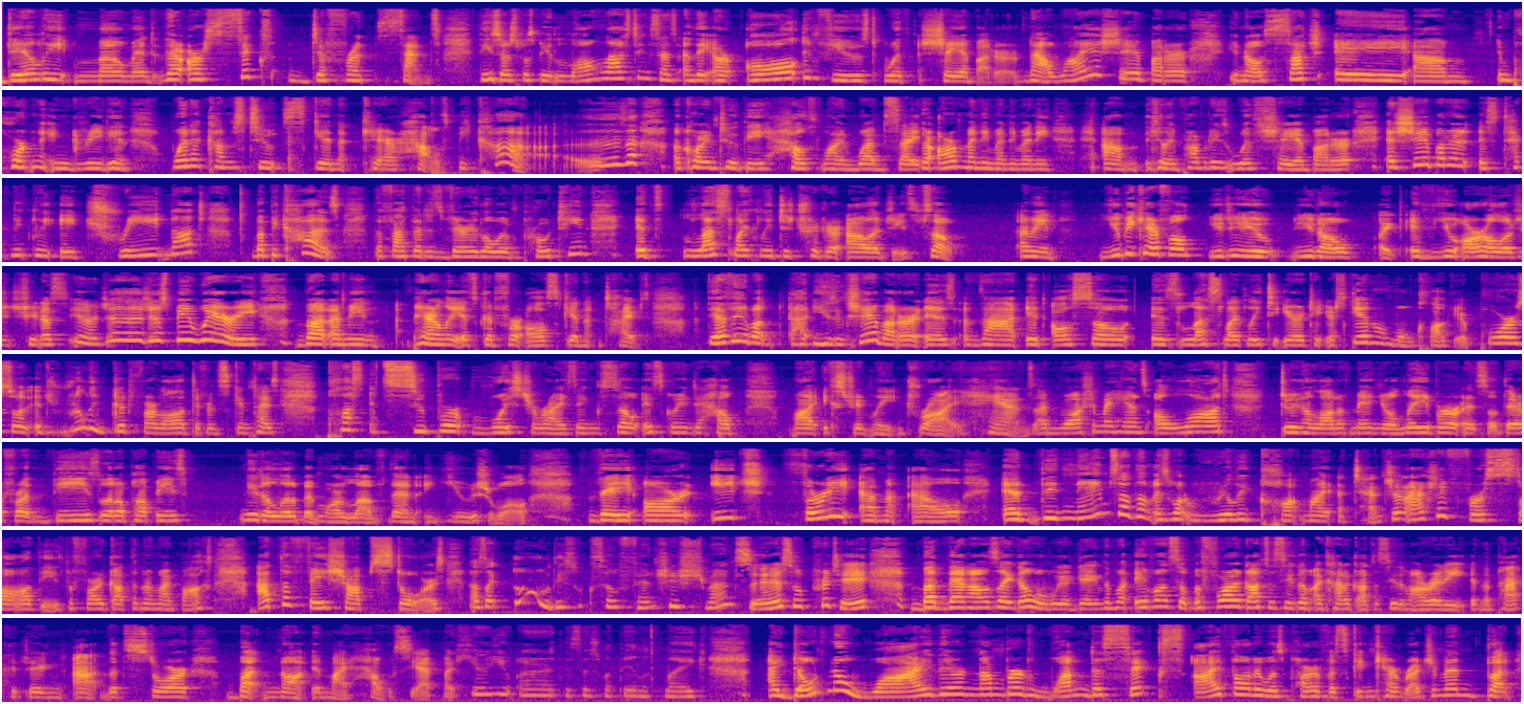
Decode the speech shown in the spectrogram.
Daily Moment. There are six different scents. These are supposed to be long lasting scents and they are all infused with shea butter. Now, why is shea butter, you know, such a um, important ingredient when it comes to skin care health? Because according to the Healthline website, there are many, many, many um, healing properties with shea butter. And shea butter is technically a tree nut, but because the fact that it's very low in protein, it's less likely to trigger allergies. So, I mean, you be careful. You do you. You know, like if you are allergic to tree nuts, you know, just, just be wary. But I mean, apparently it's good for all skin types. The other thing about uh, using shea butter is that it also is less likely to irritate your skin, and won't clog your pores, so it's really good for a lot of different skin types. Plus, it's super moisturizing, so it's going to help my extremely dry hands. I'm washing my hands a lot, doing a lot of manual labor, and so therefore these little puppies need a little bit more love than usual. They are each 30 ml and the names of them is what really caught my attention. I actually first saw these before i got them in my box at the face shop stores. I was like ooh these look so fancy schmancy so pretty. But then i was like oh well, we're getting them on avon. So before i got to see them i kind of got to see them already in the packaging at the store but not in my house yet. But here you are. This is what they look like. I don't know why they're numbered one to six. I thought it was part of a skincare regimen but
